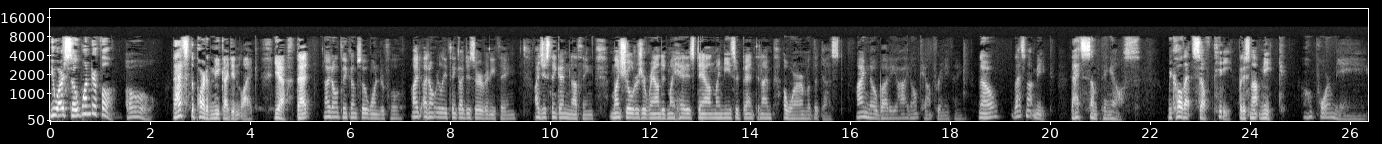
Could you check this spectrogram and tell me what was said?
you are so wonderful. Oh, that's the part of meek I didn't like. Yeah, that I don't think I'm so wonderful. I, I don't really think I deserve anything. I just think I'm nothing. My shoulders are rounded, my head is down, my knees are bent, and I'm a worm of the dust. I'm nobody. I don't count for anything. No, that's not meek. That's something else. We call that self-pity, but it's not meek. Oh, poor me.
